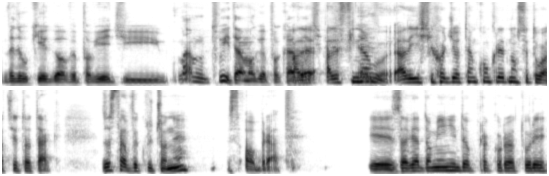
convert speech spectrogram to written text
według jego wypowiedzi, mam tweeta, mogę Ale, pokazać. ale, finał, ale jeśli chodzi o tę konkretną sytuację, to tak. Został wykluczony z obrad. Y, Zawiadomienie do prokuratury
